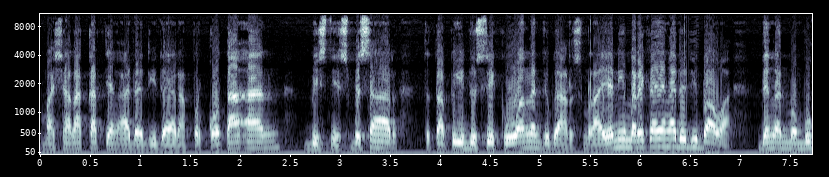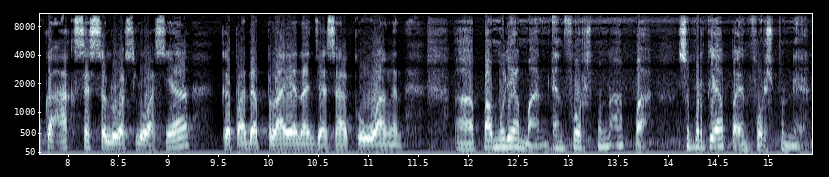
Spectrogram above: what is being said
masyarakat yang ada di daerah perkotaan, bisnis besar, tetapi industri keuangan juga harus melayani mereka yang ada di bawah dengan membuka akses seluas-luasnya kepada pelayanan jasa keuangan. Uh, Pak Mulyaman, enforcement apa? Seperti apa enforcementnya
